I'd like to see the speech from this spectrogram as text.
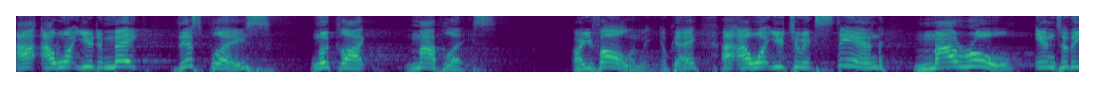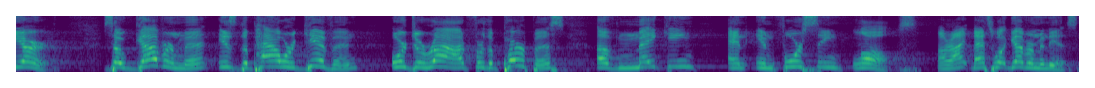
I, I want you to make this place look like my place. Are you following me? Okay? I, I want you to extend my rule into the earth. So, government is the power given or derived for the purpose of making and enforcing laws. All right? That's what government is.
